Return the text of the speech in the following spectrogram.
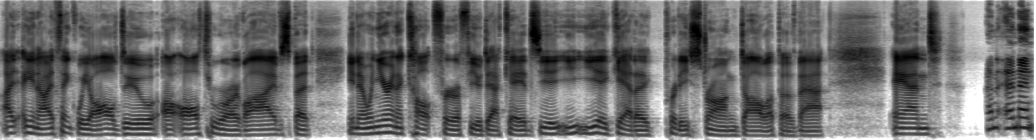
I, you know, I think we all do all, all through our lives. But you know, when you're in a cult for a few decades, you, you, you get a pretty strong dollop of that. And And and then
